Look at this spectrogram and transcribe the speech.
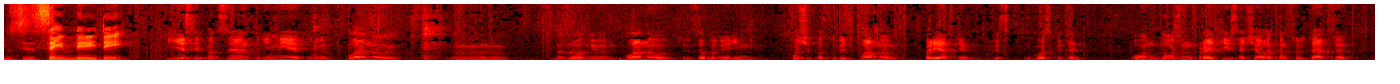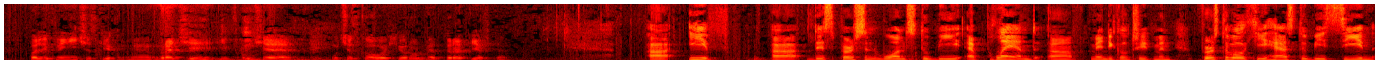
the same very day. Если пациент имеет э, плановую, э, им- хочет поступить в плановом порядке в в госпиталь, он должен пройти сначала консультацию поликлинических э, врачей, и включая участкового хирурга, терапевта. Uh, if uh, this person wants to be a planned uh, medical treatment, first of all, he has to be seen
